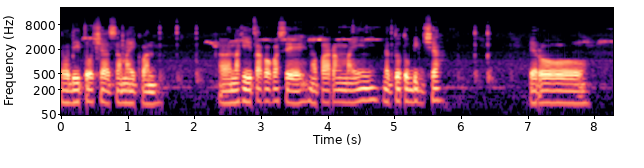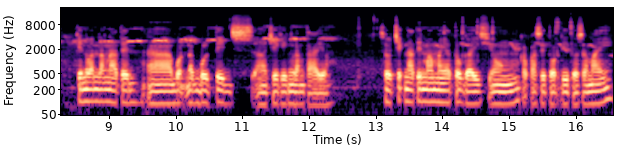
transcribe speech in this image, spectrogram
so dito siya sa may kwan Ah, nakita ko kasi na parang may nagtutubig siya. Pero kinuan lang natin. Ah, bon- nag voltage ah, checking lang tayo. So check natin mamaya to guys yung capacitor dito sa may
